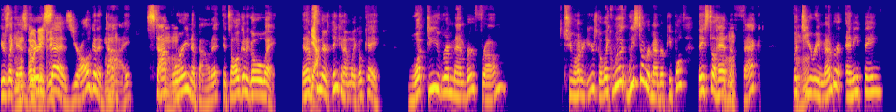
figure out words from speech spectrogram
He was like, Mhm. as Gary he? says, you're all gonna Mhm. die. Stop Mhm. worrying about it. It's all gonna go away. And I'm Yeah. sitting there thinking, I'm like, okay, what do you remember from 200 years ago? Like we, we still remember people. They still had an Mhm. effect. But do Mhm. you remember anything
